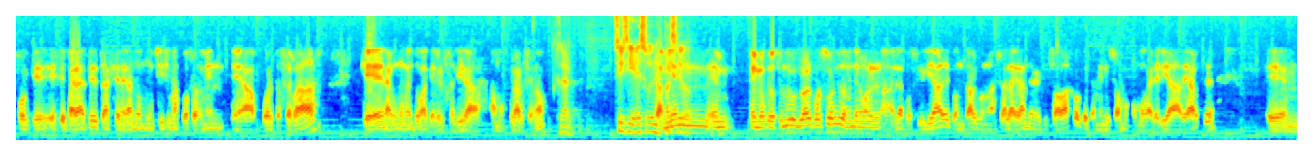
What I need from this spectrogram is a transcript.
porque este parate está generando muchísimas cosas también eh, a puertas cerradas que en algún momento va a querer salir a, mostrarse, ¿no? Claro. Sí, sí, es un También en, en, nuestro centro cultural, por suerte, también tenemos la, posibilidad de contar con una sala grande en el piso abajo, que también usamos como galería de arte. Eh,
